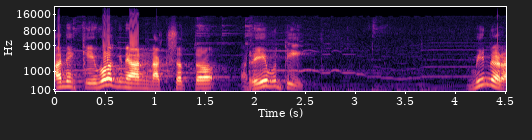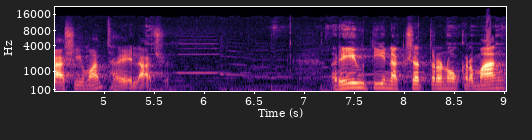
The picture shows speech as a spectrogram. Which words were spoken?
અને કેવળ જ્ઞાન નક્ષત્ર રેવતી મીન રાશિમાં થયેલા છે. રેવતી નક્ષત્રનો ક્રમાંક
